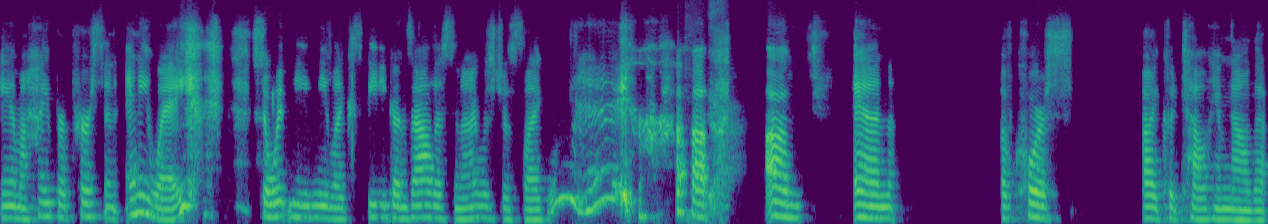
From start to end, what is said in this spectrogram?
am a hyper person anyway. so it made me like Speedy Gonzalez. And I was just like, ooh, hey. yeah. Um, and of course, I could tell him now that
